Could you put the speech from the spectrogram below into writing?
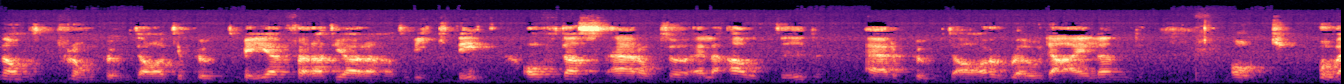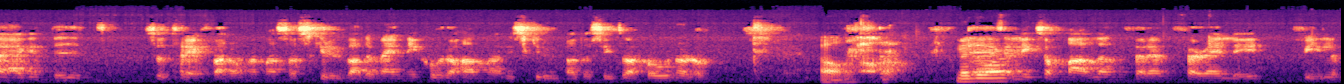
någon från punkt A till punkt B för att göra något viktigt. Oftast är också, eller alltid, är punkt A Rhode Island. Och på vägen dit så träffar de en massa skruvade människor och hamnar i skruvade situationer. Då. Ja. Men det då, är liksom mallen för en Ferrelli-film.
